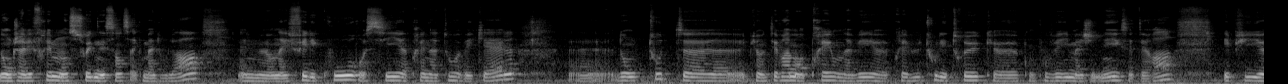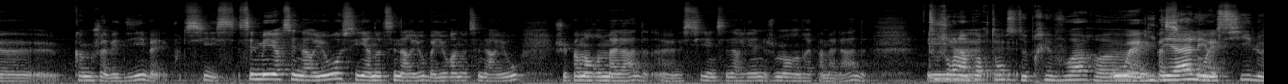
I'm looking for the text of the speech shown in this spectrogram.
Donc j'avais fait mon souhait de naissance avec ma doula, on avait fait les cours aussi après Nato avec elle. Euh, donc tout, euh, et puis on était vraiment prêts, on avait prévu tous les trucs qu'on pouvait imaginer, etc. Et puis comme j'avais dit, ben, écoute, si c'est le meilleur scénario, s'il y a un autre scénario, ben, il y aura un autre scénario. Je ne vais pas m'en rendre malade. s'il y a une césarienne, je ne m'en rendrai pas malade. Toujours euh, l'importance de prévoir euh, l'idéal et aussi le.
